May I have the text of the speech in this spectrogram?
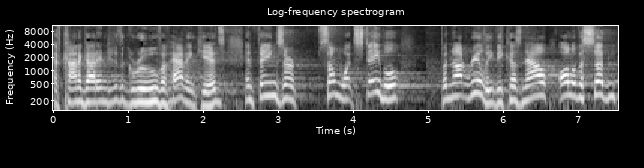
have kind of got into the groove of having kids, and things are somewhat stable, but not really, because now all of a sudden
